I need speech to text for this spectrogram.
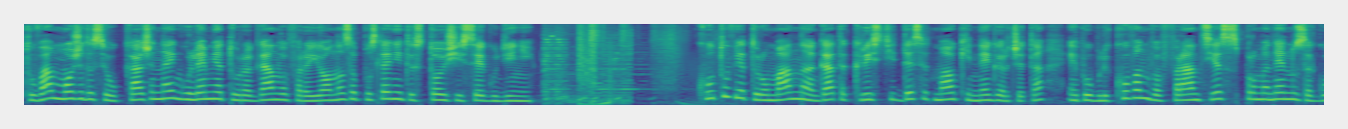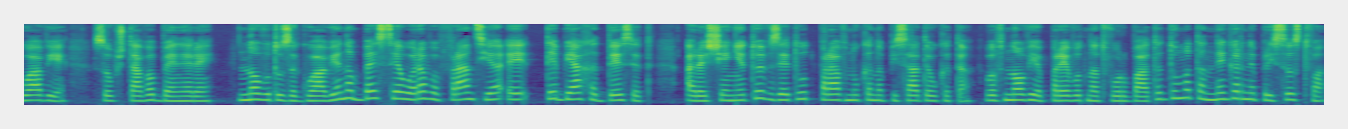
Това може да се окаже най-големият ураган в района за последните 160 години. Култовият роман на Агата Кристи «10 малки негърчета» е публикуван във Франция с променено заглавие, съобщава БНР. Новото заглавие на бестселъра във Франция е те бяха 10, а решението е взето от правнука на писателката. В новия превод на творбата думата негър не присъства,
